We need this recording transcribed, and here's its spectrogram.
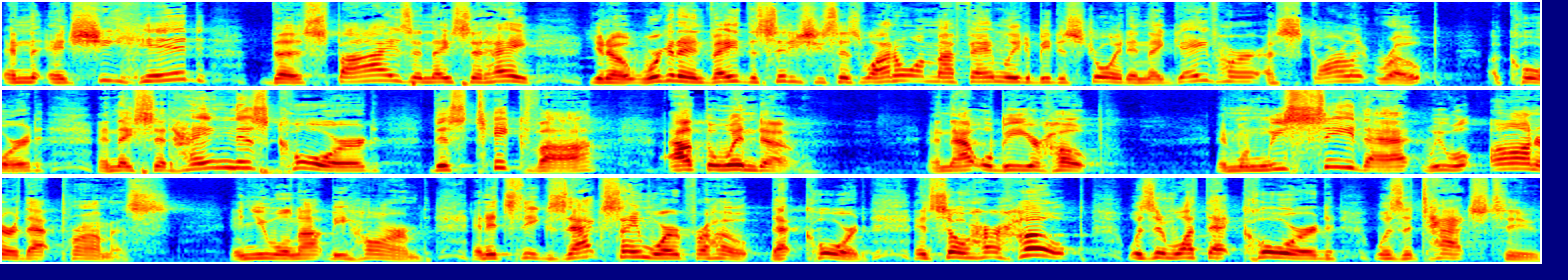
And, and she hid the spies, and they said, Hey, you know, we're going to invade the city. She says, Well, I don't want my family to be destroyed. And they gave her a scarlet rope, a cord, and they said, Hang this cord, this tikva, out the window, and that will be your hope. And when we see that, we will honor that promise and you will not be harmed. And it's the exact same word for hope, that cord. And so her hope was in what that cord was attached to,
